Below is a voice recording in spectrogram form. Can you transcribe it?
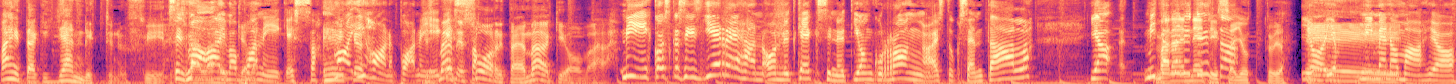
vähintäänkin jännittynyt fiilis. Siis mä oon aivan hetkellä. paniikissa. Mä oon Eikä- ihan Siis mä en paniikissa. suorita ja mäkin oon vähän. Niin, koska siis Jerehän on nyt keksinyt jonkun rangaistuksen täällä. Ja mitä Mä näin nyt netissä yhtään... juttuja. Joo, ja Ei. nimenomaan, joo.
